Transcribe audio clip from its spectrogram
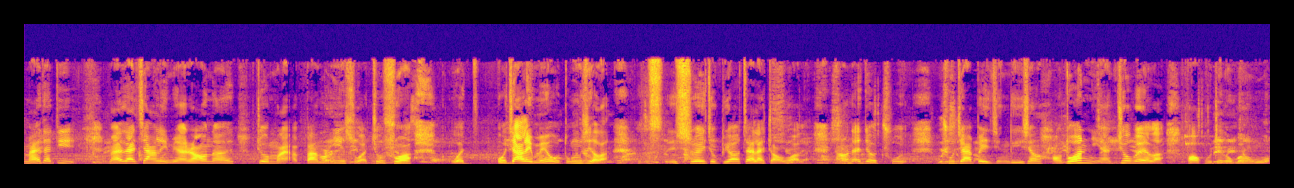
埋在地，埋在家里面。然后呢，就买把门一锁，就说我。”我家里没有东西了，所以就不要再来找我了。然后他就出出家背井离乡好多年，就为了保护这个文物。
